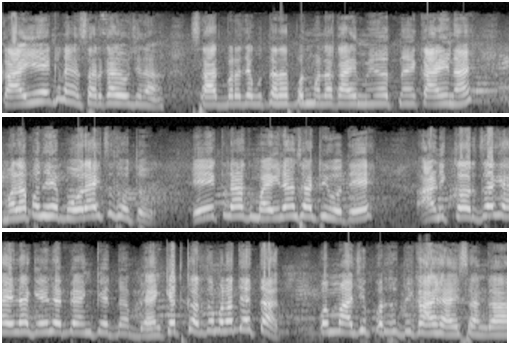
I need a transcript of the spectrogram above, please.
काही एक नाही सरकार योजना. सातबाराच्या उत्तरात पण मला काही मिळत नाही काही नाही. मला पण हे बोलायचंच होतं. एक लाख महिलांसाठी होते. आणि कर्ज घ्यायला गेले बँकेतनं बँकेत कर्ज मला देतात. पण माझी परिस्थिती काय आहे सांगा?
